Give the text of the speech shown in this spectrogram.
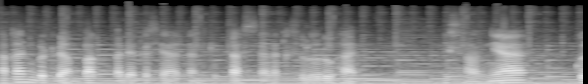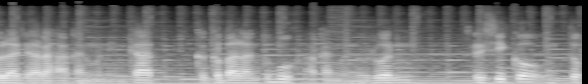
akan berdampak pada kesehatan kita secara keseluruhan, Misalnya, gula darah akan meningkat, kekebalan tubuh akan menurun, risiko untuk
